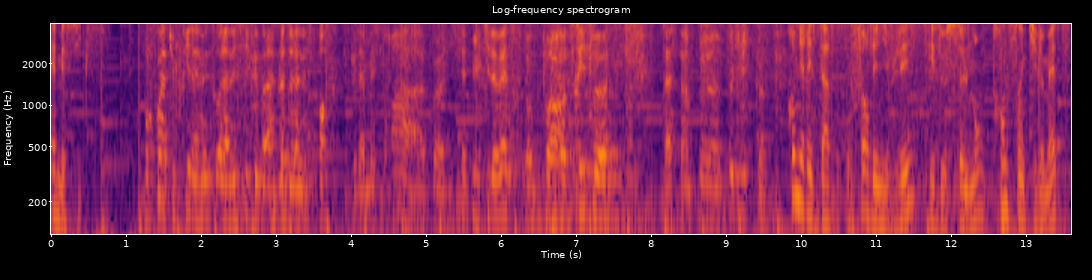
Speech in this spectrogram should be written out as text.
MSX. Pourquoi as-tu pris la MS3 La MS6 c'est pas la place de la MS3 Que la MS3 a quoi 17 000 km, donc pour un road trip, euh, là c'était un peu, un peu limite quoi. Première étape au fort dénivelé est de seulement 35 km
